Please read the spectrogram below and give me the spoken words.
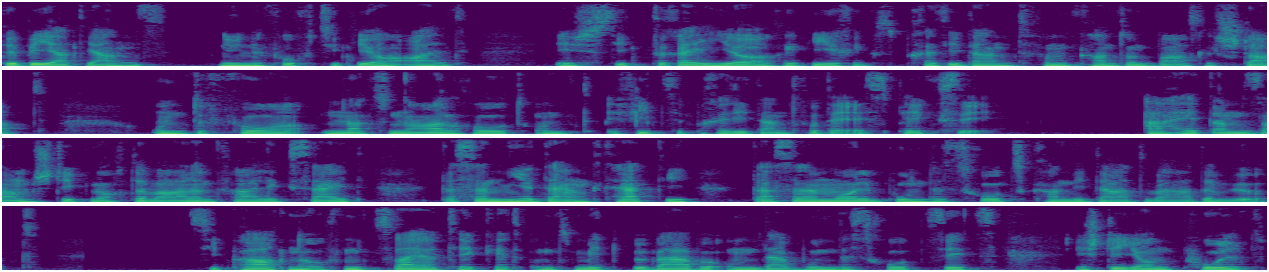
Der Beat Jans, 59 Jahre alt, ist seit drei Jahren Regierungspräsident vom Kanton Basel-Stadt und davor Nationalrat und Vizepräsident von der SP gesehen. Er hat am Samstag nach der Wahlempfehlung gesagt, dass er nie gedacht hätte, dass er einmal Bundesratskandidat werden wird. Sein Partner auf dem Zweierticket und Mitbewerber um den Bundesratssitz ist der Jan Pult,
